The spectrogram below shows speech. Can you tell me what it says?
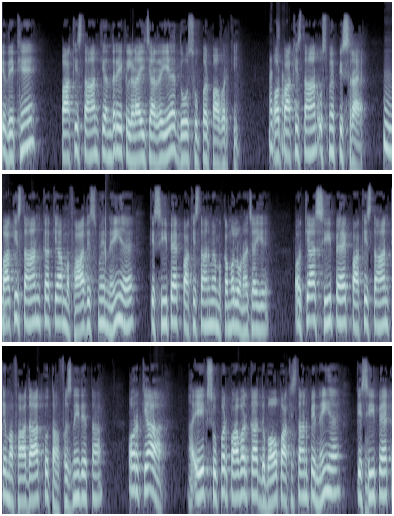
कि देखें पाकिस्तान के अंदर एक लड़ाई चल रही है दो सुपर पावर की अच्छा। और पाकिस्तान उसमें पिस रहा है हम्म। पाकिस्तान का क्या मफाद इसमें नहीं है कि सी पैक पाकिस्तान में मुकम्मल होना चाहिए और क्या सी पैक पाकिस्तान के मफादात को तहफ़ नहीं देता और क्या एक सुपर पावर का दबाव पाकिस्तान पे नहीं है कि सी पैक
